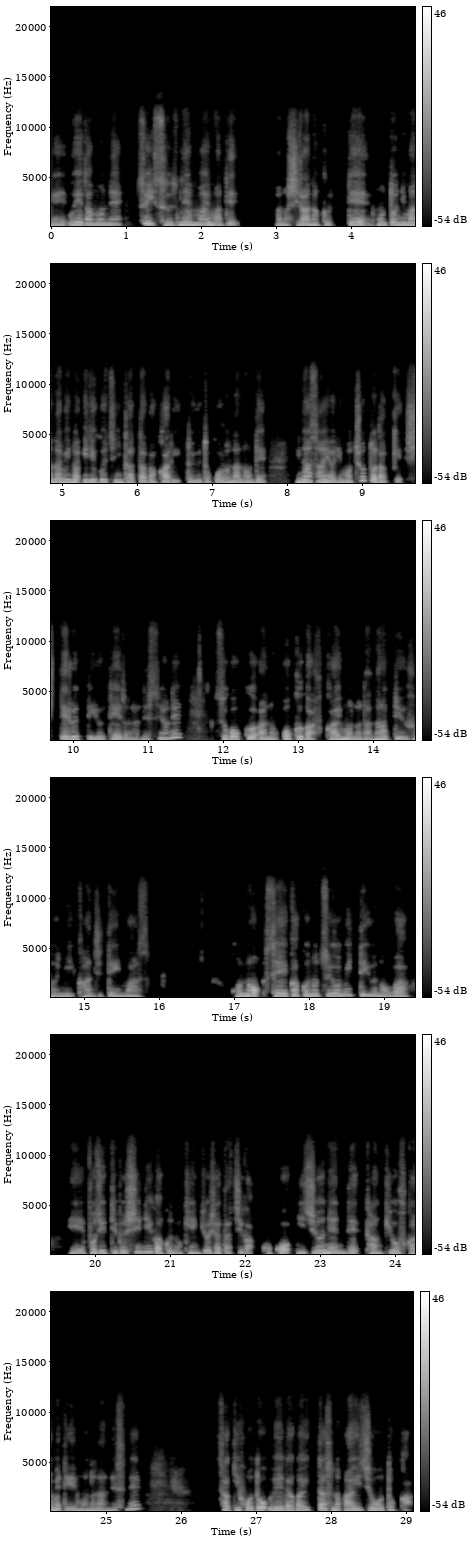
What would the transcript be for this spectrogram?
えー、上田もね、つい数年前まであの知らなくって、本当に学びの入り口に立ったばかりというところなので、皆さんよりもちょっとだけ知ってるっていう程度なんですよね。すごくあの奥が深いものだなっていうふうに感じています。この性格の強みっていうのは、えー、ポジティブ心理学の研究者たちがここ20年で探求を深めているものなんですね。先ほど上田が言ったその愛情とか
